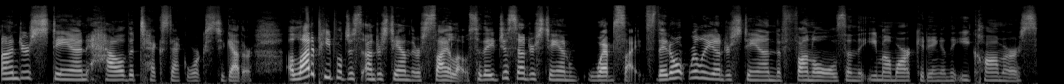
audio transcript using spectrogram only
understand how the tech stack works together. A lot of people just understand their silo. So they just understand websites. They don't really understand the funnels and the email marketing and the e commerce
